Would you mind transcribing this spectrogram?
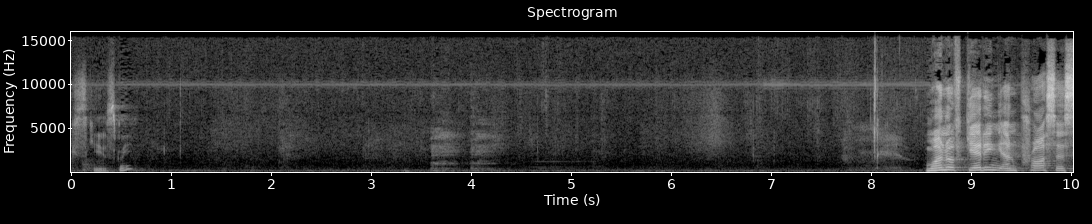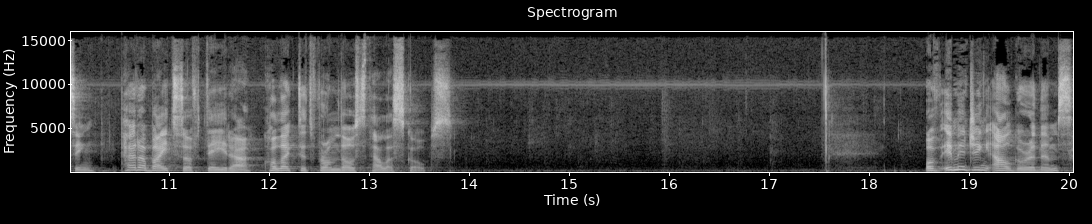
excuse me, one of getting and processing petabytes of data collected from those telescopes. of imaging algorithms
